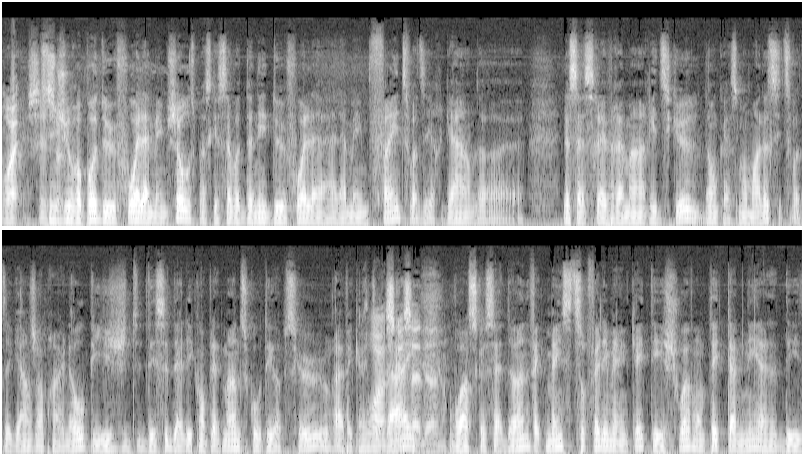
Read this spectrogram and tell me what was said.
Ouais, c'est Tu ne ça. joueras pas deux fois la même chose parce que ça va te donner deux fois la, la même fin. Tu vas dire, regarde, là, euh, là, ça serait vraiment ridicule. Donc, à ce moment-là, si tu vas dire, regarde, j'en prends un autre, puis je décide d'aller complètement du côté obscur avec un Voir ce Jedi, que ça donne. voir ce que ça donne. Fait que même si tu refais les mêmes quêtes, tes choix vont peut-être t'amener à des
